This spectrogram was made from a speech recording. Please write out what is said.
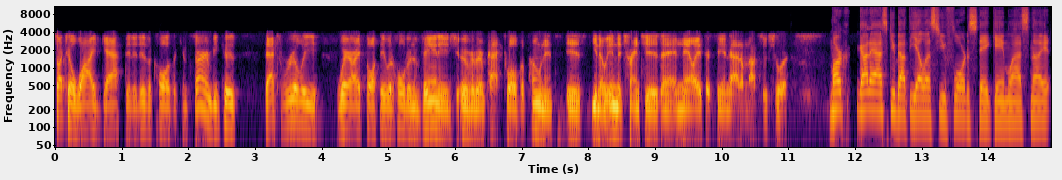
such a wide gap that it is a cause of concern because that's really where I thought they would hold an advantage over their Pac-12 opponents is, you know, in the trenches. And now after seeing that, I'm not so sure. Mark, got to ask you about the LSU Florida State game last night.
